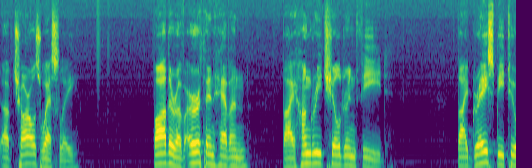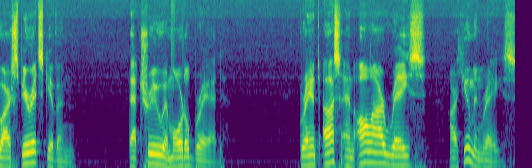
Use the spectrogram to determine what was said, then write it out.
of Charles Wesley Father of earth and heaven, thy hungry children feed. Thy grace be to our spirits given, that true immortal bread. Grant us and all our race, our human race,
